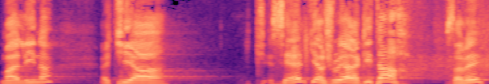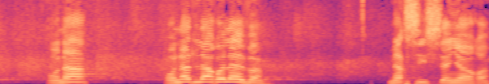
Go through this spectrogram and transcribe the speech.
Malina, euh, qui a, c'est elle qui a joué à la guitare, vous savez. On a, on a de la relève. Merci Seigneur.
